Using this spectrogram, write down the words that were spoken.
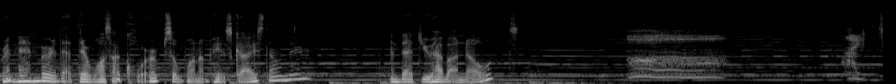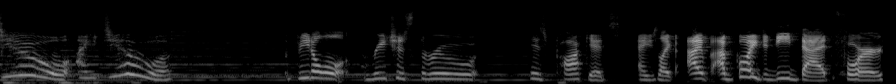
remember that there was a corpse of one of his guys down there, and that you have a note." I do. I do. Beetle reaches through his pockets and he's like, "I'm I'm going to need that for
